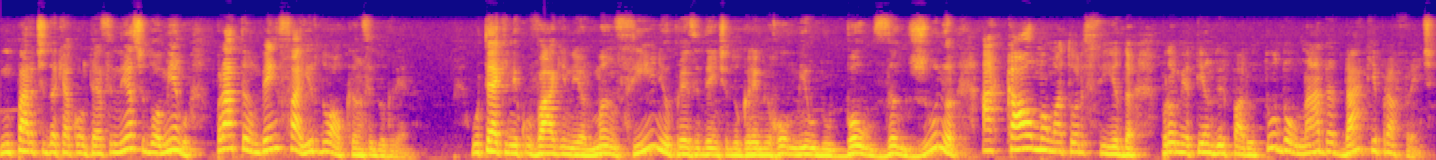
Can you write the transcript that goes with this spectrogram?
em partida que acontece neste domingo, para também sair do alcance do Grêmio. O técnico Wagner Mancini e o presidente do Grêmio Romildo Bolzan Júnior acalmam a torcida, prometendo ir para o tudo ou nada daqui para frente.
